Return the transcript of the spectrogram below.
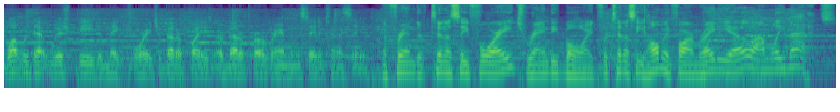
What would that wish be to make 4-H a better place or a better program in the state of Tennessee? A friend of Tennessee 4-H, Randy Boyd. For Tennessee Home and Farm Radio, I'm Lee Maddox.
